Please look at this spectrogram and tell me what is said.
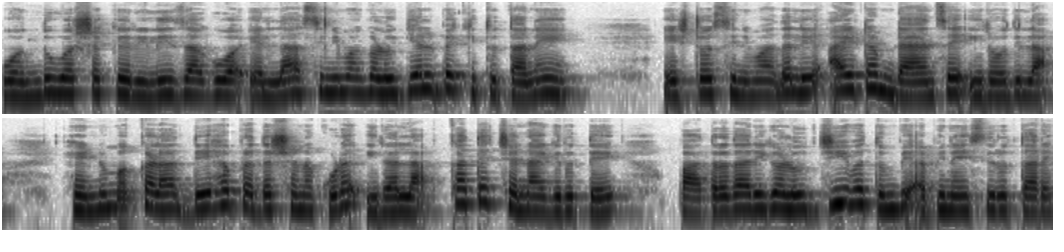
ಒಂದು ವರ್ಷಕ್ಕೆ ರಿಲೀಸ್ ಆಗುವ ಎಲ್ಲ ಸಿನಿಮಾಗಳು ಗೆಲ್ಲಬೇಕಿತ್ತು ತಾನೇ. ಎಷ್ಟೋ ಸಿನಿಮಾದಲ್ಲಿ ಐಟಮ್ ಡ್ಯಾನ್ಸೇ ಇರೋದಿಲ್ಲ. ಹೆಣ್ಣು ಮಕ್ಕಳ ದೇಹ ಪ್ರದರ್ಶನ ಕೂಡ ಇರಲ್ಲ. ಕತೆ ಚೆನ್ನಾಗಿರುತ್ತೆ. ಪಾತ್ರಧಾರಿಗಳು ಜೀವ ತುಂಬಿ ಅಭಿನಯಿಸಿರುತ್ತಾರೆ.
